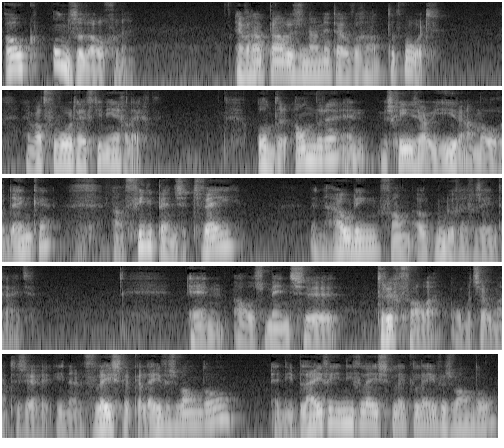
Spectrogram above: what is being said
ook onze logenen. En waar had Paulus er nou net over gehad? Dat woord. En wat voor woord heeft hij neergelegd? Onder andere, en misschien zou je hier aan mogen denken, aan Filippenzen 2, een houding van ootmoedige gezindheid. En als mensen terugvallen, om het zo maar te zeggen, in een vleeselijke levenswandel. En die blijven in die vleeselijke levenswandel.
